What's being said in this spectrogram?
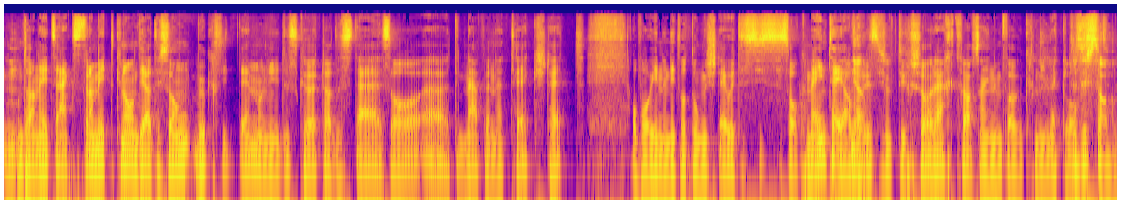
Mhm. Und habe jetzt extra mitgenommen und habe den Song wirklich seitdem, als ich das gehört habe, dass der so äh, daneben einen Text hat. Obwohl ich ihnen nicht unterstellen will, dass sie es so gemeint haben, aber Ja. es ist natürlich schon recht krass, habe ich in dem Fall wirklich nie mehr gelassen. Das ist so,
